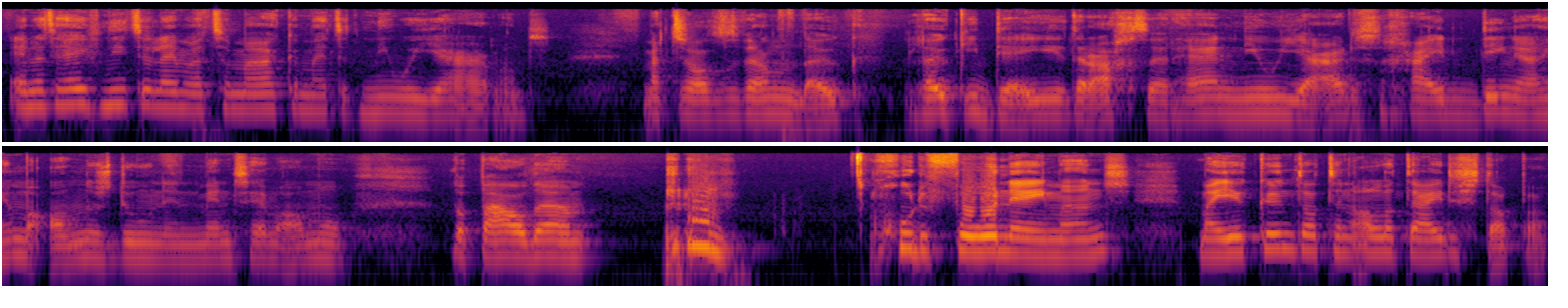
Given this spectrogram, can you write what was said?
En het heeft niet alleen maar te maken met het nieuwe jaar, want maar het is altijd wel een leuk, leuk idee erachter. Hè? Nieuw jaar, dus dan ga je dingen helemaal anders doen. En mensen hebben allemaal bepaalde goede voornemens. Maar je kunt dat in alle tijden stappen,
